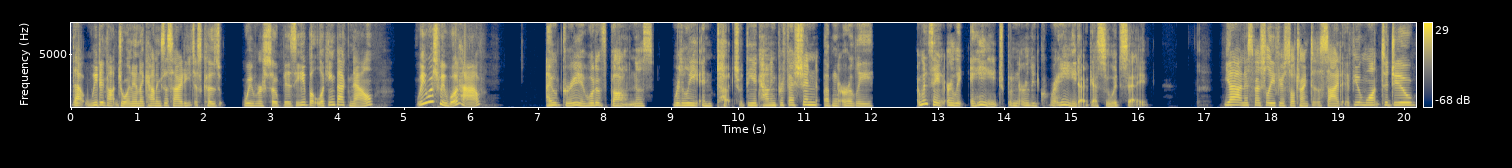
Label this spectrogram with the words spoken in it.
that we did not join an accounting society just because we were so busy. But looking back now, we wish we would have. I agree. It would have gotten us really in touch with the accounting profession of an early, I wouldn't say an early age, but an early grade, I guess you would say. Yeah, and especially if you're still trying to decide if you want to do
